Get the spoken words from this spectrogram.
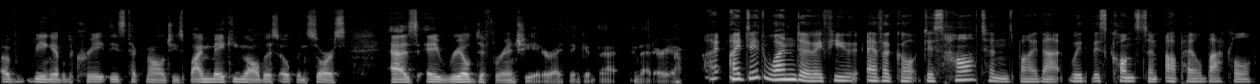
of being able to create these technologies by making all this open source as a real differentiator i think in that in that area. I, I did wonder if you ever got disheartened by that with this constant uphill battle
